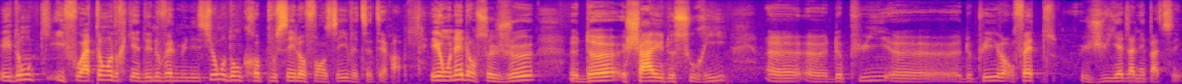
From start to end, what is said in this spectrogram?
et donc il faut attendre qu'il y ait des nouvelles munitions, donc repousser l'offensive, etc. Et on est dans ce jeu de chat et de souris euh, euh, depuis, euh, depuis, en fait, juillet de l'année passée.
